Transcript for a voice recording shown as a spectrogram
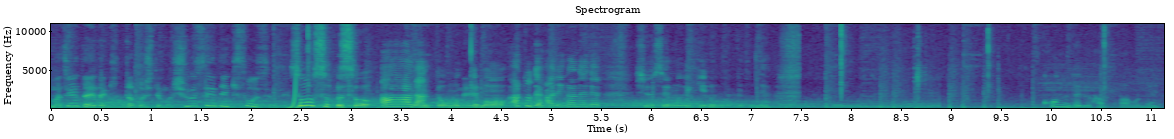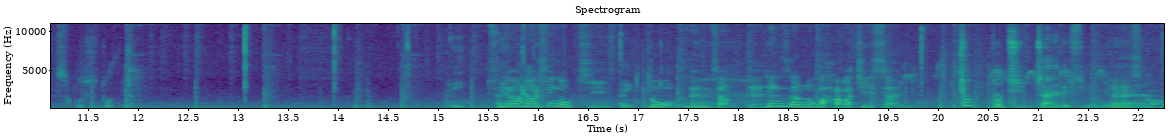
間違えた枝切ったとしても修正できそうですよね。そうそうそう。ああなんて思っても、後で針金で修正もできるんだけどね、混んでる葉っぱをね少し取っちゃう。はい。津山ヒノキと連山って連山の方が葉が小さい。ちょっとちっちゃいですよね。じゃないですか、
